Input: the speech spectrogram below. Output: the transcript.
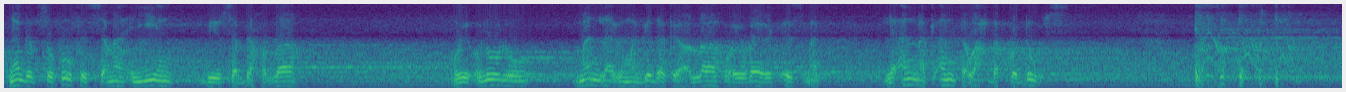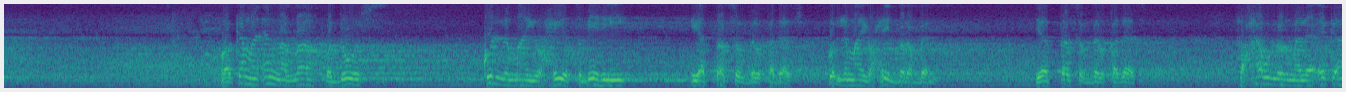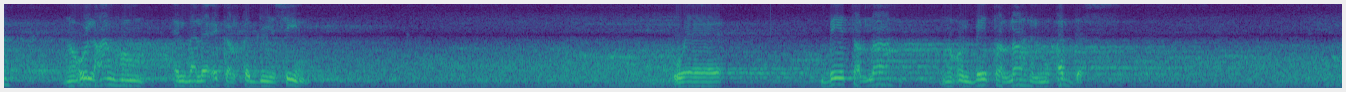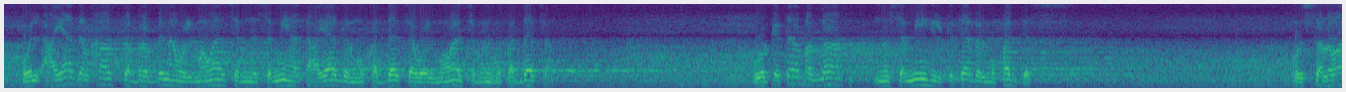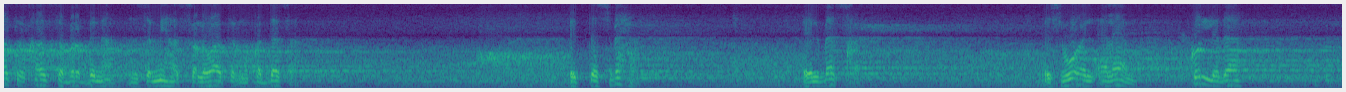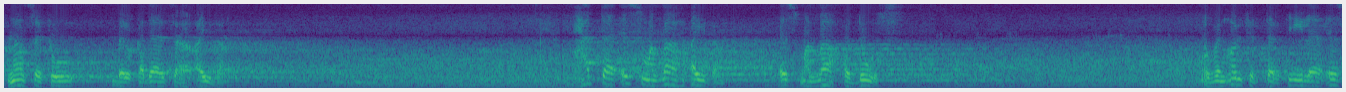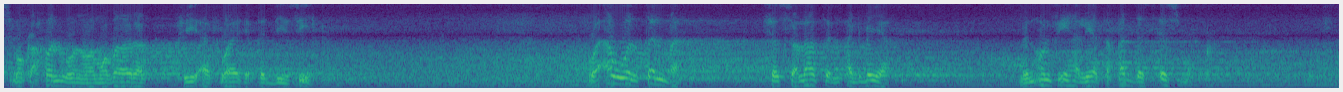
نجد صفوف السمائيين بيسبحوا الله ويقولوا له من لا يمجدك يا الله ويبارك اسمك لأنك أنت وحدك قدوس. وكما إن الله قدوس كل ما يحيط به يتصف بالقداسة. كل ما يحيط بربنا يتصف بالقداسة فحول الملائكة نقول عنهم الملائكة القديسين. وبيت الله نقول بيت الله المقدس. والأعياد الخاصة بربنا والمواسم نسميها الأعياد المقدسة والمواسم المقدسة. وكتاب الله نسميه الكتاب المقدس. والصلوات الخاصة بربنا نسميها الصلوات المقدسة. التسبحة البسخة أسبوع الألام. كل ده نصف بالقداسة أيضا. حتى اسم الله أيضا. اسم الله قدوس. وبنقول في الترتيلة اسمك حلو ومبارك في أفواه قديسيك وأول طلبة في الصلاة الأجبية بنقول فيها ليتقدس اسمك.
